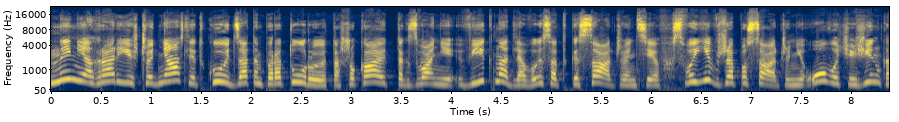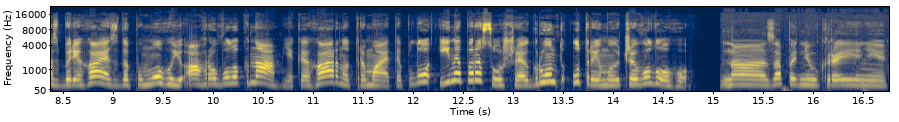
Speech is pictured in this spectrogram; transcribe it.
Нині аграрії щодня слідкують за температурою та шукають так звані вікна для висадки саджанців. Свої вже посаджені овочі жінка зберігає за допомогою агроволокна, яке гарно тримає тепло і не пересушує ґрунт, утримуючи вологу. На Западній Україні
